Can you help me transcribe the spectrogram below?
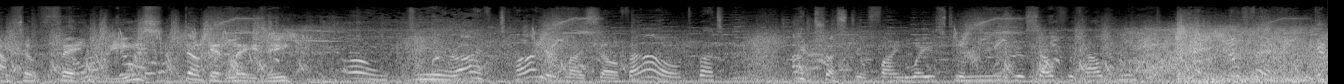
Sounds so fake, Whis. Don't get lazy. Oh dear, I've tired myself out, but I trust you'll find ways to amuse yourself without me. No fair! Get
